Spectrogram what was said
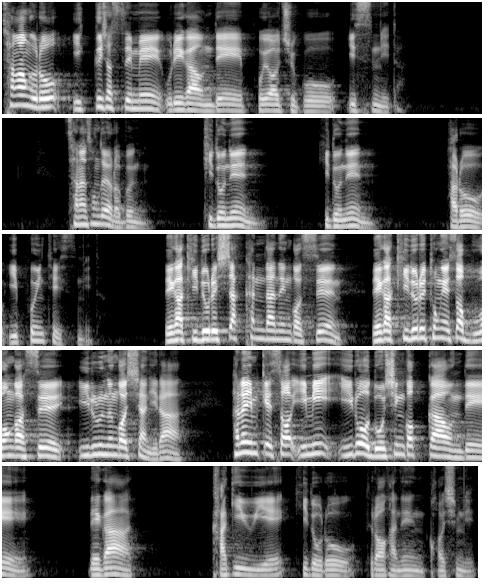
상황으로 이끄셨음을 우리 가운데 보여주고 있습니다. 사랑하는 성도 여러분, 기도는 기도는 바로 이 포인트에 있습니다. 내가 기도를 시작한다는 것은 내가 기도를 통해서 무언가를 이루는 것이 아니라 하나님께서 이미 이루어 놓으신 것 가운데 내가 가기 위해 기도로 들어가는 것입니다.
